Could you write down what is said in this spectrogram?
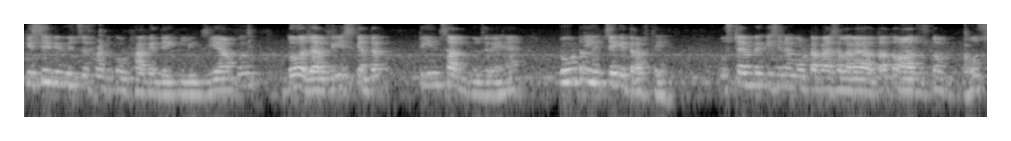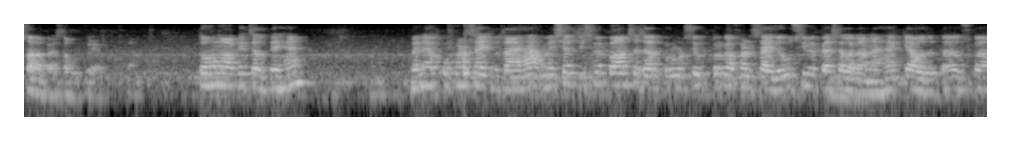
किसी भी म्यूचुअल फंड को उठा के देख लीजिए आप 2020 के अंदर तीन साल गुजरे हैं टोटल नीचे की तरफ़ थे। उस टाइम पे किसी ने मोटा पैसा लगाया होता तो आज उसका बहुत सारा पैसा उठ गया। तो हम आगे चलते हैं। मैंने आपको फंड साइज़ बताया है। हमेशा जिसमें पाँच हज़ार करोड़ से ऊपर का फंड साइज़ हो, उसी में पैसा लगाना है। क्या हो जाता है, उसका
